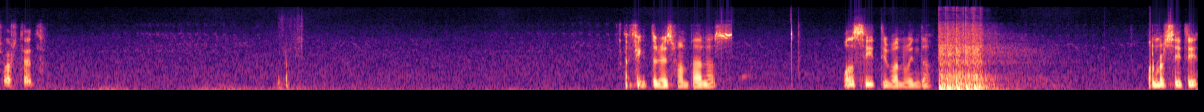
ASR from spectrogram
Shorted. I think there is one palace. One city, one window. One more city.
